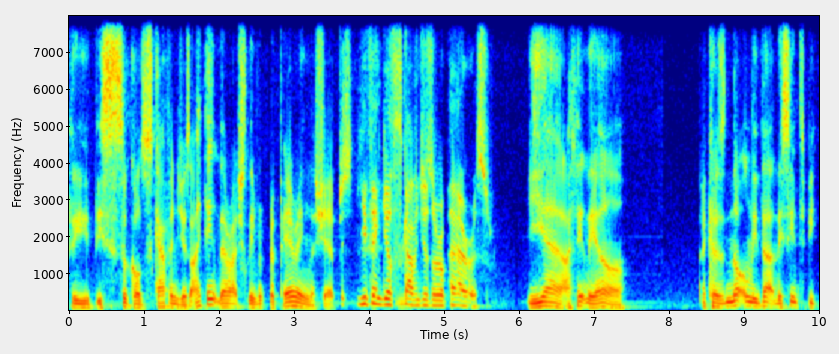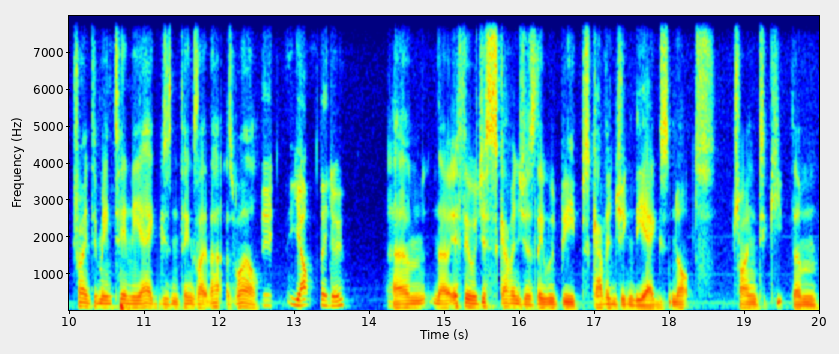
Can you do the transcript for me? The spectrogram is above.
the the so-called scavengers. I think they're actually repairing the ships. You think your mm. scavengers are repairers? Yeah, I think they are. Because not only that, they seem to be trying to maintain the eggs and things like that as well. Yep, they do. Um, now, if they were just scavengers, they would be scavenging the eggs, not trying to keep them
